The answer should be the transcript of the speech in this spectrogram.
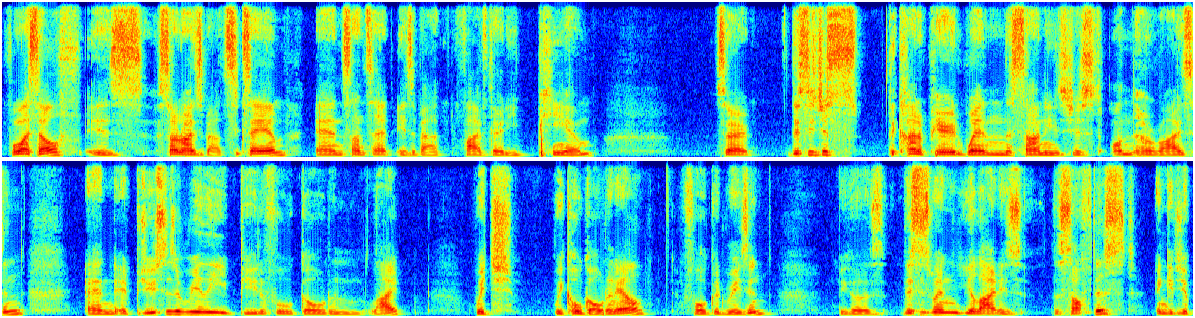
for myself is sunrise about 6 a.m. and sunset is about 5:30 p.m. So this is just the kind of period when the sun is just on the horizon and it produces a really beautiful golden light, which we call golden hour for good reason, because this is when your light is the softest and gives your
